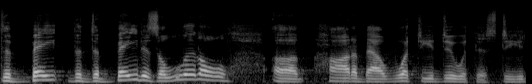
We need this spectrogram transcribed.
debate, the debate is a little uh, hot about what do you do with this? Do you,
